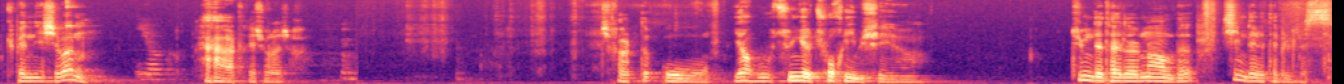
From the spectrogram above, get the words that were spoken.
Bu küpenin işi var mı? Artık eş olacak. Çıkarttık. Oo. Ya bu sünger çok iyi bir şey ya. Tüm detaylarını aldı. Şimdi eritebiliriz.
